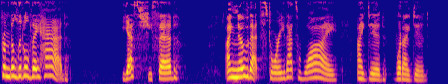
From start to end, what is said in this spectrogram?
from the little they had. Yes, she said. I know that story. That's why I did what I did.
